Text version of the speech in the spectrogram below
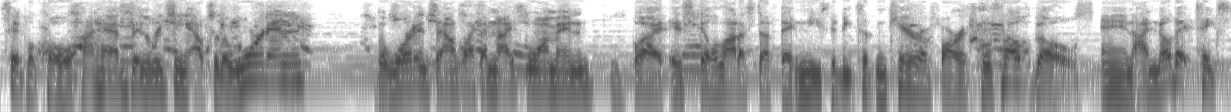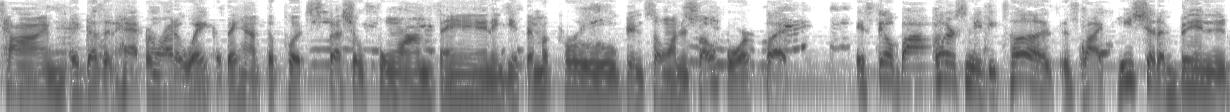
typical. I have been reaching out to the warden. The warden sounds like a nice woman, but it's still a lot of stuff that needs to be taken care of as far as his health goes. And I know that takes time. It doesn't happen right away because they have to put special forms in and get them approved and so on and so forth. But it still bothers me because it's like he should have been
